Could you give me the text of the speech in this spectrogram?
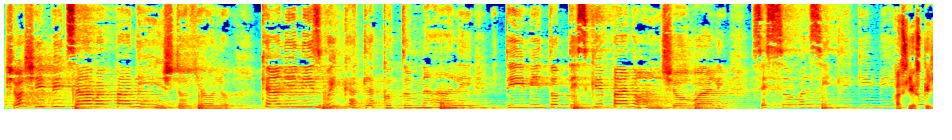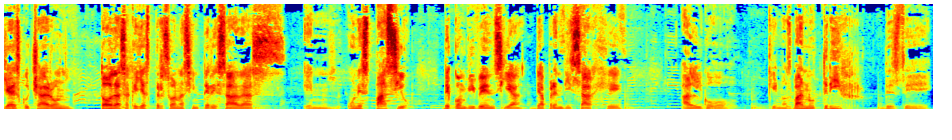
shoshi pizzawak panisto yolo, caninis wikat la cotonali, itimito tisque panon showali, seso al sitli kimi. Así es que ya escucharon todas aquellas personas interesadas en un espacio de convivencia, de aprendizaje, algo que nos va a nutrir desde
